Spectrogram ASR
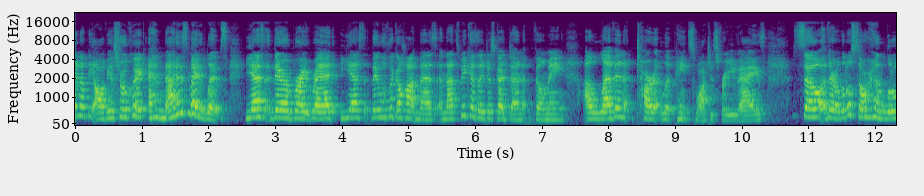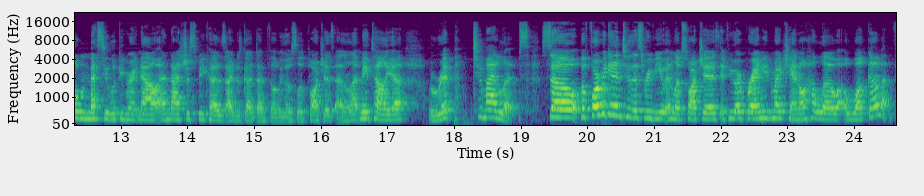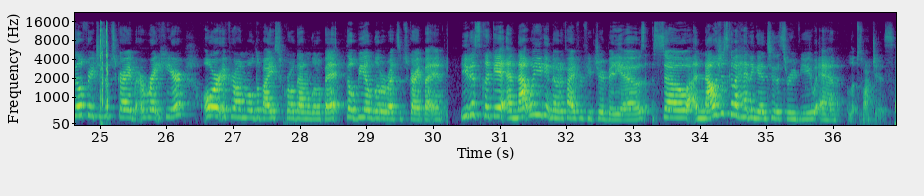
point out the obvious real quick, and that is my lips. Yes, they're bright red. Yes, they look like a hot mess, and that's because I just got done filming 11 Tarte lip paint swatches for you guys. So they're a little sore and a little messy looking right now, and that's just because I just got done filming those lip swatches, and let me tell you, rip to my lips. So before we get into this review and lip swatches, if you are brand new to my channel, hello, welcome. Feel free to subscribe right here, or if you're on mobile device, scroll down a little bit. There'll be a little red subscribe button. You just click it and that way you get notified for future videos. So now let's just go ahead and get into this review and lip swatches.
